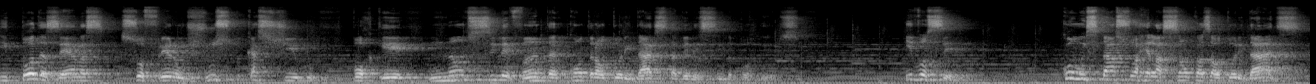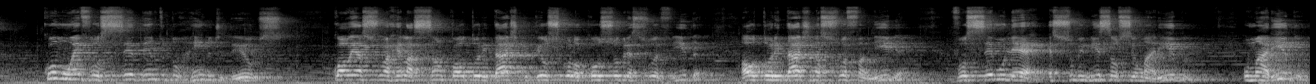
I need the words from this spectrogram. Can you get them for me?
e todas elas sofreram justo castigo porque não se levanta contra a autoridade estabelecida por Deus. E você? Como está a sua relação com as autoridades? Como é você dentro do reino de Deus? Qual é a sua relação com a autoridade que Deus colocou sobre a sua vida? A autoridade na sua família? Você, mulher, é submissa ao seu marido? O marido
